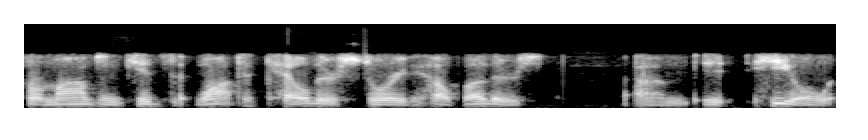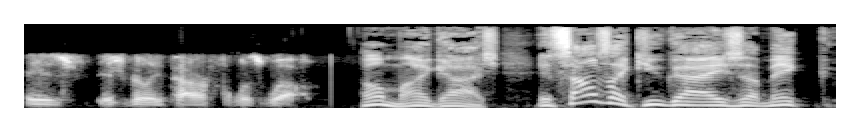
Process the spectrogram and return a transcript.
for moms and kids that want to tell their story to help others um, it, heal is is really powerful as well. Oh my gosh! It sounds like you guys uh, make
